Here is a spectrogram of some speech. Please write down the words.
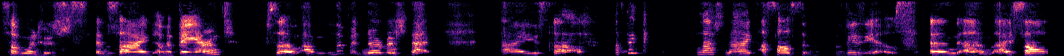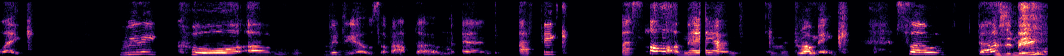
someone who's inside of a band. So I'm a little bit nervous that I saw. I think last night I saw some videos and um, I saw like really cool um, videos about them, and I think I saw a man drumming. So that was it. Me?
